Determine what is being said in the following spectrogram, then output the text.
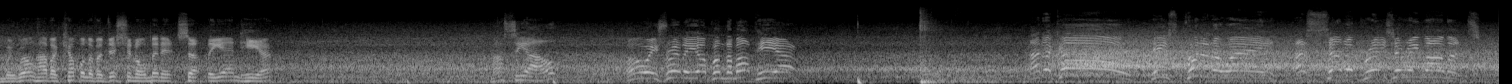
And we will have a couple of additional minutes at the end here. Martial. Oh, he's really opened them up here. And a goal! He's put it away! A celebratory moment!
